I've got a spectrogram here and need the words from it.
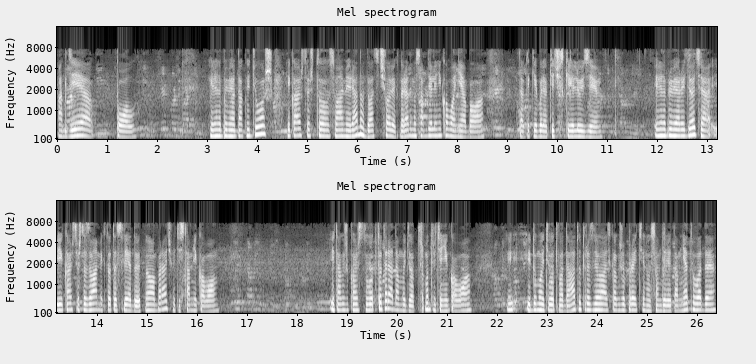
а где пол. Или, например, так идешь, и кажется, что с вами рядом 20 человек, но рядом на самом деле никого не было. Там такие были оптические иллюзии. Или, например, идете и кажется, что за вами кто-то следует, но оборачивайтесь, там никого. И также кажется, вот кто-то рядом идет, смотрите, никого. И, и думаете, вот вода тут разлилась, как же пройти? Но на самом деле там нет воды.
